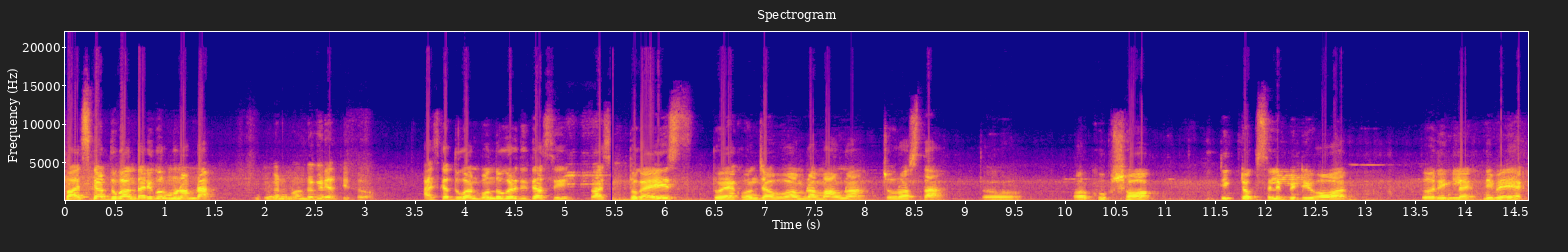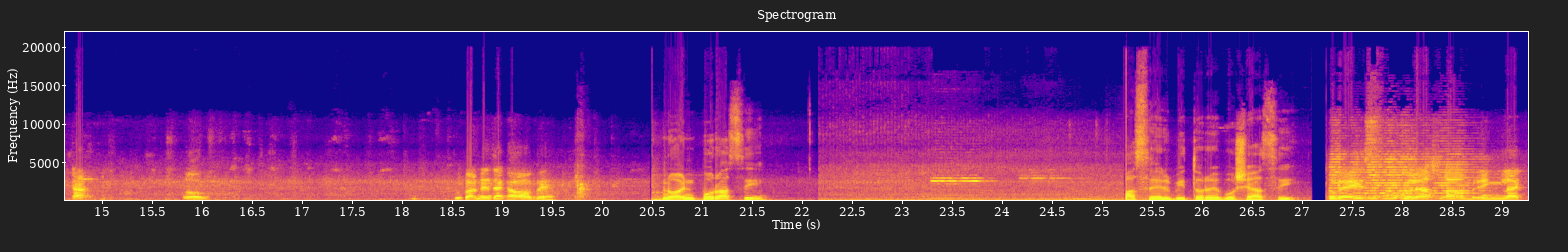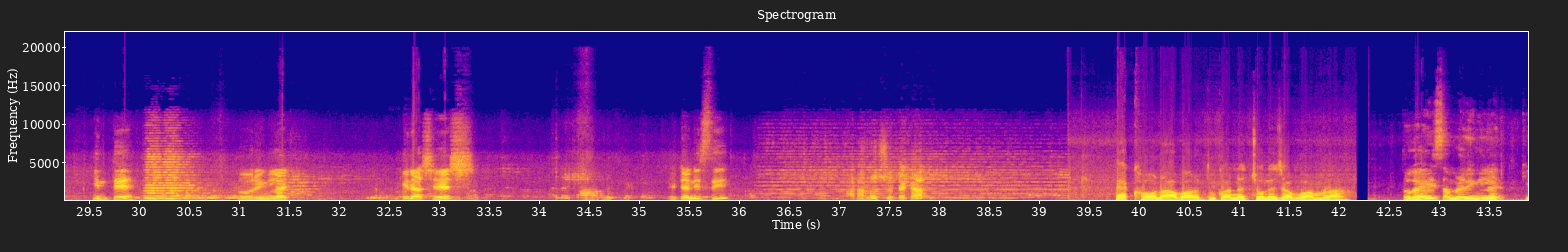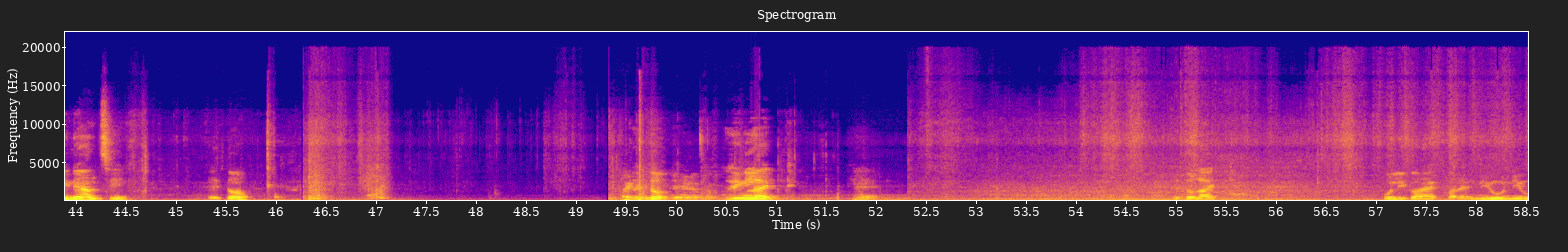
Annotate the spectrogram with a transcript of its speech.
তো আজকার দোকানদারি করব না আমরা। দোকান বন্ধ করে আছি তো। আজকাল দোকান বন্ধ করে দিতে আসি তো গাইস তো এখন যাব আমরা মাওনা চৌরাস্তা। তো ওর খুব শখ টিকটক সেলিব্রিটি হওয়ার। তো রিং লাইট নিবে একটা। তো দোকানে দেখা হবে। নয়নপুর আছি। বাসের ভিতরে বসে আছি। তো গাইস চলে আসলাম রিং লাইট কিনতে। তো রিং লাইট কেনা শেষ। এটা নিছি। আঠারোশো টাকা। এখন আবার দোকানে চলে যাব আমরা। তো গাইস আমরা রিং লাইট কিনে আনছি। এই তো। এই তো রিং লাইট এই তো লাইট পলি করা একবারে। New new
